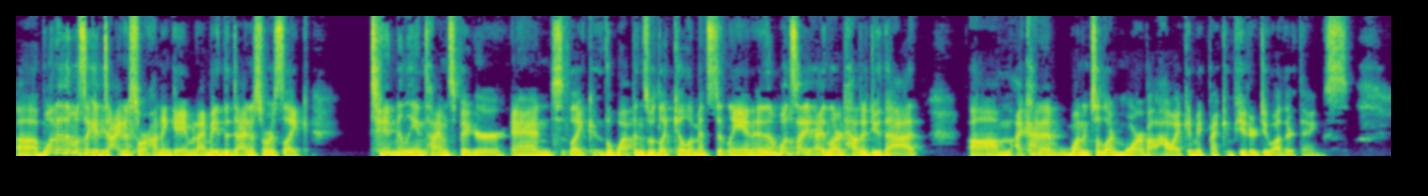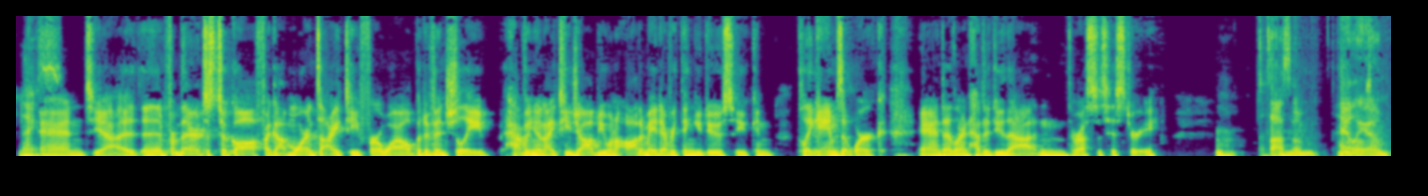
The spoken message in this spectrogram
Uh, one of them was like a dinosaur hunting game, and I made the dinosaurs like 10 million times bigger and like the weapons would like kill them instantly and, and then once I, I learned how to do that um, i kind of wanted to learn more about how i can make my computer do other things. Nice. and yeah it, and from there it just took off. I got more into it for a while but eventually having an it job you want to automate everything you do so you can play games at work and i learned how to do that and the rest is history That's awesome. Hell yeah. Awesome.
